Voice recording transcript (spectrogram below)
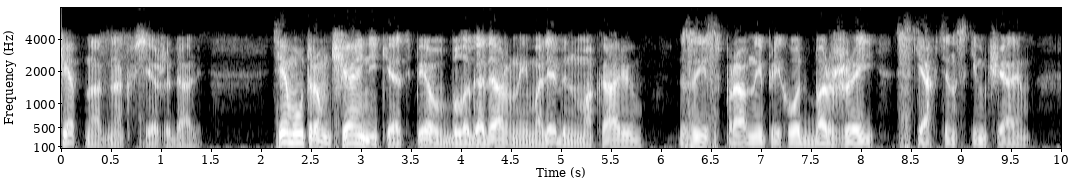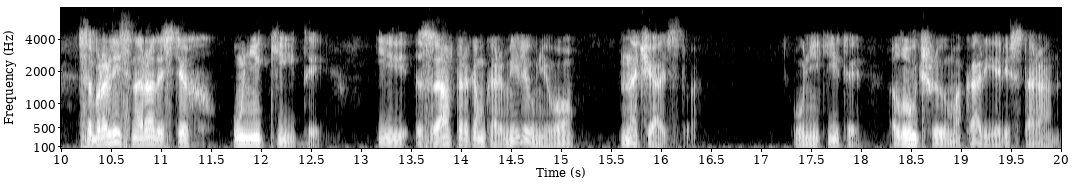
Тщетно, однако, все ожидали. Тем утром чайники, отпев благодарный молебен Макарию за исправный приход боржей с кяхтинским чаем, собрались на радостях у Никиты и завтраком кормили у него начальство. У Никиты лучший у Макария ресторан.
